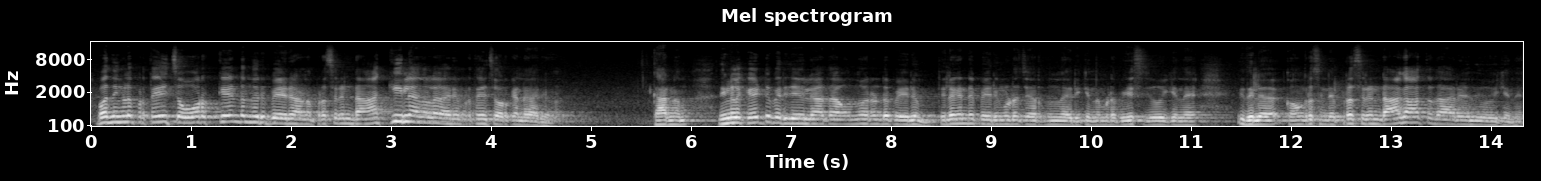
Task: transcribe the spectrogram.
അപ്പോൾ നിങ്ങൾ പ്രത്യേകിച്ച് ഓർക്കേണ്ടുന്നൊരു പേരാണ്. പ്രസിഡന്റ് ആക്കിയില്ല എന്നുള്ള കാര്യം പ്രത്യേകിച്ച് ഓർക്കേണ്ട കാര്യമാണ്. കാരണം നിങ്ങൾ കേട്ട് പരിചയമില്ലാത്ത ഒന്നോ രണ്ടോ പേരും തിലകന്റെ പേരും കൂടെ ചേർത്തുന്നതായിരിക്കും നമ്മുടെ പി എസ് ചോദിക്കുന്നത് ഇതിൽ കോൺഗ്രസിന്റെ പ്രസിഡന്റ് ആകാത്തത് എന്ന് ചോദിക്കുന്നത്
